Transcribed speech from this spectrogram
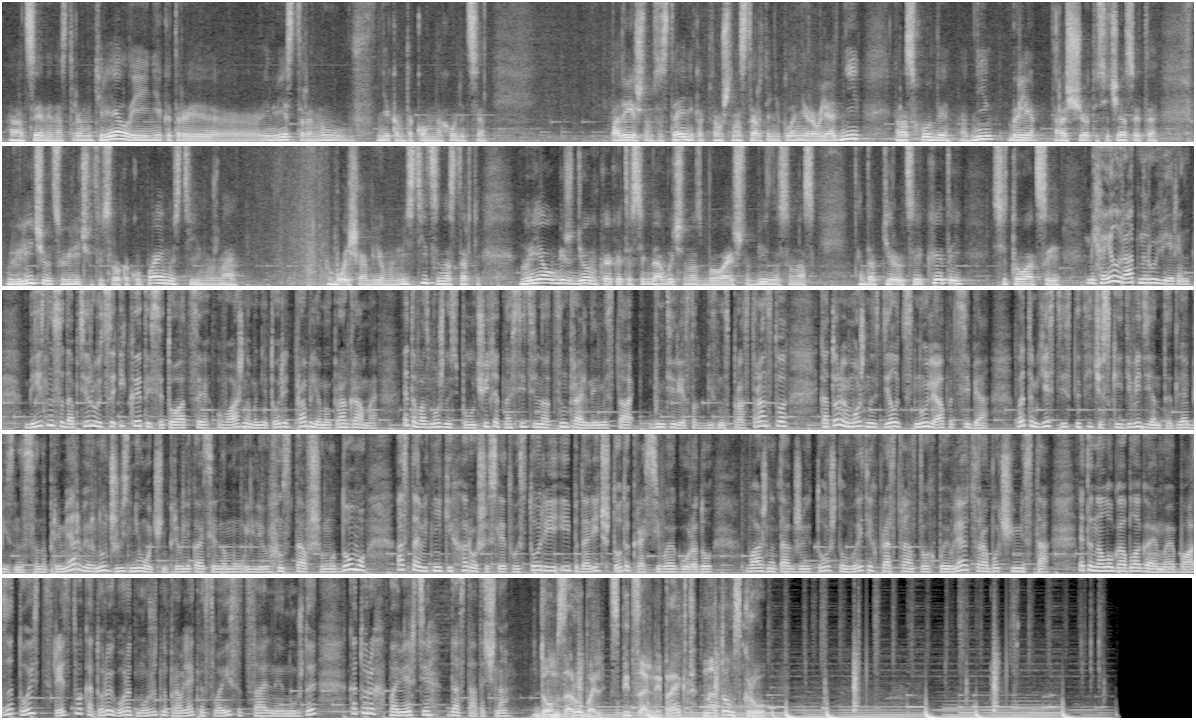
а, цены на стройматериалы, и некоторые э, инвесторы ну, в неком таком находятся подвешенном состоянии, как потому что на старте они планировали одни расходы, одни были расчеты. Сейчас это увеличивается, увеличивается срок окупаемости, и нужна больше объем инвестиций на старте. Но я убежден, как это всегда обычно у нас бывает, что бизнес у нас адаптируется и к этой ситуации. Михаил Ратнер уверен, бизнес адаптируется и к этой ситуации. Важно мониторить проблемы программы. Это возможность получить относительно центральные места в интересах бизнес-пространства, которые можно сделать с нуля под себя. В этом есть и эстетические дивиденды для бизнеса. Например, вернуть жизнь не очень привлекательному или уставшему дому, оставить некий хороший след в истории и подарить что-то красивое городу. Важно также и то, что в этих пространствах появляются рабочие места. Это налогооблагаемая база, то есть средства, которые город может направлять на свои социальные нужды, которых, поверьте, достаточно. Дом за рубль. Специальный проект на Томскру.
